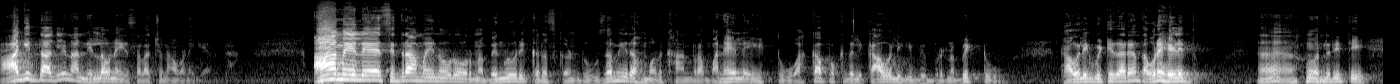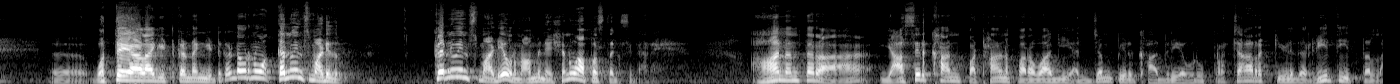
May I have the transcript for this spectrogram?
ಆಗಿದ್ದಾಗಲೇ ನಾನು ನಿಲ್ಲವನೇ ಈ ಸಲ ಚುನಾವಣೆಗೆ ಅಂತ. ಆಮೇಲೆ ಸಿದ್ದರಾಮಯ್ಯನವರು ಅವ್ರನ್ನ ಬೆಂಗಳೂರಿಗೆ ಕರೆಸ್ಕೊಂಡು ಜಮೀರ್ ಅಹಮದ್ ಖಾನ್ರ ಮನೆಯಲ್ಲೇ ಇಟ್ಟು ಅಕ್ಕಪಕ್ಕದಲ್ಲಿ ಕಾವಲಿಗೆ ಬಿಬ್ಬರನ್ನ ಬಿಟ್ಟು, ಕಾವಲಿಗೆ ಬಿಟ್ಟಿದ್ದಾರೆ ಅಂತ ಅವರೇ ಹೇಳಿದ್ದು. ಒಂದು ರೀತಿ ಒತ್ತೆಯಾಳಾಗಿ ಇಟ್ಕೊಂಡಂಗೆ ಇಟ್ಕೊಂಡು ಅವ್ರನ್ನ ಕನ್ವಿನ್ಸ್ ಮಾಡಿದರು. ಕನ್ವಿನ್ಸ್ ಮಾಡಿ ಅವ್ರ ನಾಮಿನೇಷನ್ ವಾಪಸ್ ತೆಗೆಸಿದ್ದಾರೆ. ಆ ನಂತರ ಯಾಸಿರ್ ಖಾನ್ ಪಠಾಣ್ ಪರವಾಗಿ ಅಜ್ಜಂಪೀರ್ ಖಾದ್ರಿ ಅವರು ಪ್ರಚಾರಕ್ಕೆ ಇಳಿದ ರೀತಿ ಇತ್ತಲ್ಲ.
